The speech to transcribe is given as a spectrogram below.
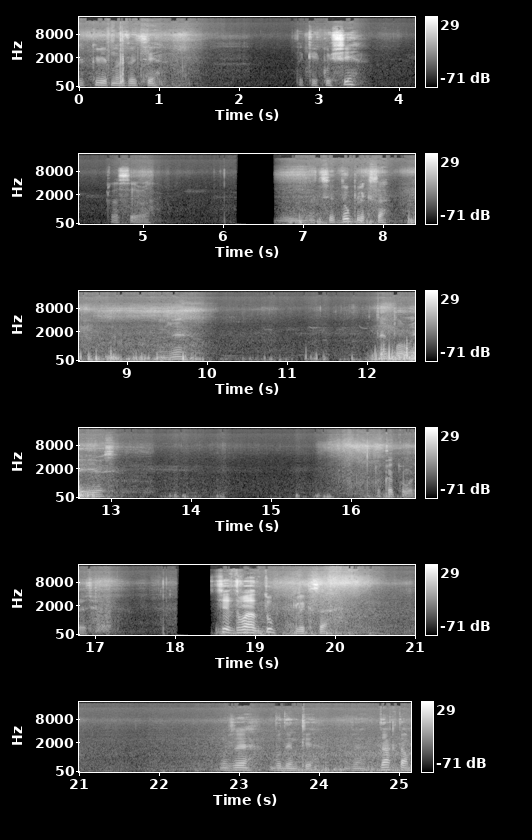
Це квітнуть ці такі кущі. Красиво. Ці дуплекса. Вже тепло і ось. Покатурять. Ці два дуплекса. Вже будинки. Вже дах там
